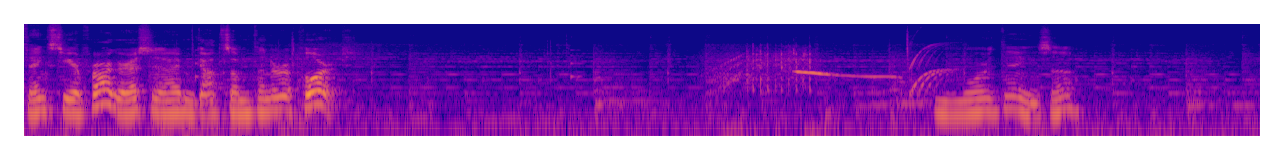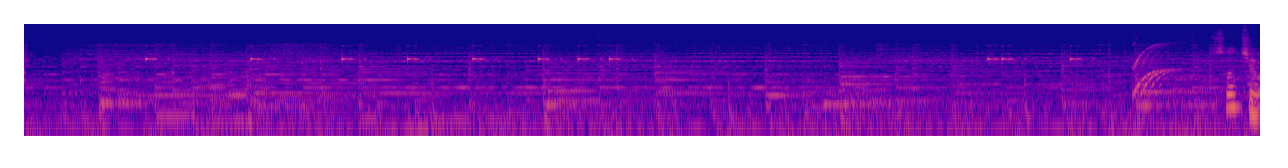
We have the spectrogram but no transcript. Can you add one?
Thanks to your progress, I've got something to report. More things, huh? Such a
